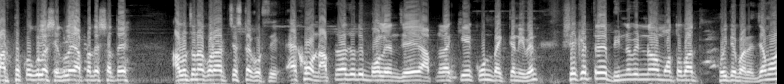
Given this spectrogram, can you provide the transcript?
পার্থক্যগুলো, সেগুলোই আপনাদের সাথে আলোচনা করার চেষ্টা করছি। এখন আপনারা যদি বলেন যে আপনারা কে কোন বাইকটা নেবেন, সেক্ষেত্রে ভিন্ন ভিন্ন মতবাদ হইতে পারে। যেমন,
